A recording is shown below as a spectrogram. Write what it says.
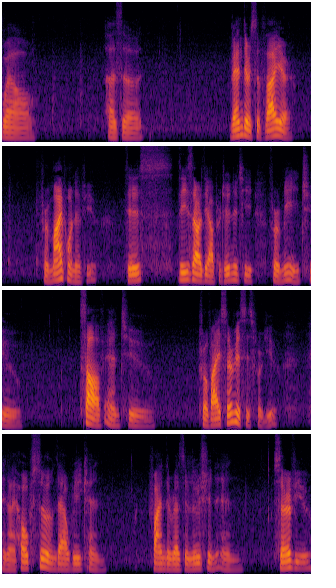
Well, as a vendor supplier, from my point of view, this these are the opportunity for me to solve and to provide services for you. And I hope soon that we can find the resolution and serve you.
